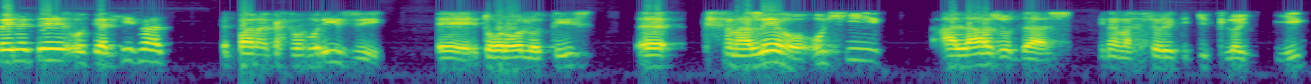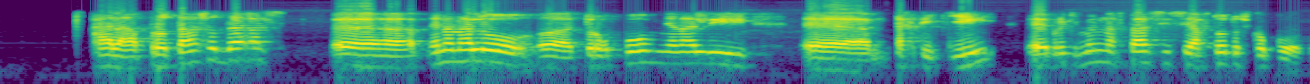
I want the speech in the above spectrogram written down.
φαίνεται ότι αρχίζει να επανακαθορίζει ε, το ρόλο της, ε, ξαναλέω, όχι αλλάζοντας την αναθεωρητική της λογική, αλλά προτάσσοντας ε, έναν άλλο τρόπο, μια άλλη τακτική, προκειμένου να φτάσει σε αυτό το σκοπό.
